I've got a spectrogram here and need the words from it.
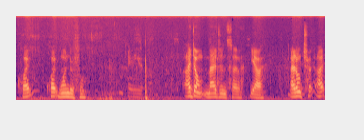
quite quite wonderful. Can't eat it. I don't imagine so. Yeah, I don't try. I,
